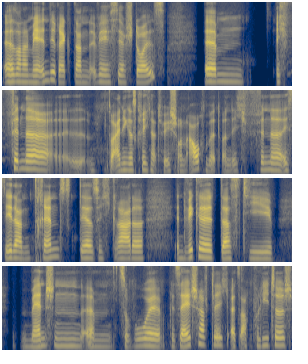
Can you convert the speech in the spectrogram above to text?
äh, sondern mehr indirekt, dann wäre ich sehr stolz. Ähm, ich finde, äh, so einiges kriege ich natürlich schon auch mit. Und ich finde, ich sehe da einen Trend, der sich gerade entwickelt, dass die Menschen ähm, sowohl gesellschaftlich als auch politisch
